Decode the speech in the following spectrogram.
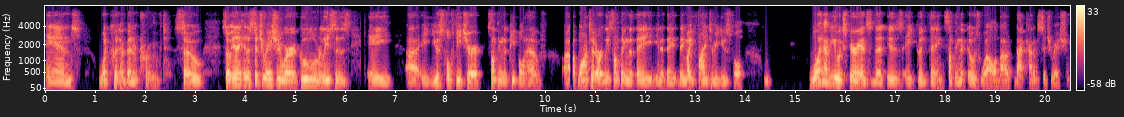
and what could have been improved so so in a, in a situation where google releases a uh, a useful feature, something that people have uh, wanted, or at least something that they you know they they might find to be useful. What have you experienced that is a good thing, something that goes well about that kind of a situation?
